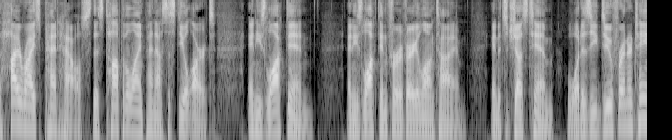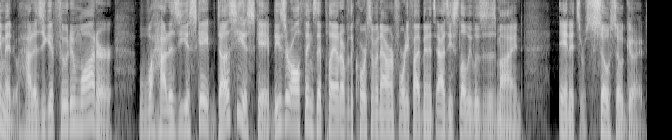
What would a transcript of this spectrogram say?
high rise penthouse, this top of the line penthouse to steal art, and he's locked in, and he's locked in for a very long time. And it's just him. What does he do for entertainment? How does he get food and water? How does he escape? Does he escape? These are all things that play out over the course of an hour and 45 minutes as he slowly loses his mind. And it's so, so good.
